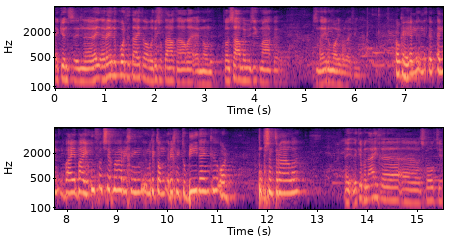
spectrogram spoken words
Je kunt in een redelijk korte tijd al resultaten halen en dan gewoon samen muziek maken. Dat is een hele mooie beleving. Oké, en, en, en, waar, je, waar je oefent, zeg maar, richting, moet ik dan richting To Be denken? Of popcentrale? Nee, ik heb een eigen uh, schooltje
